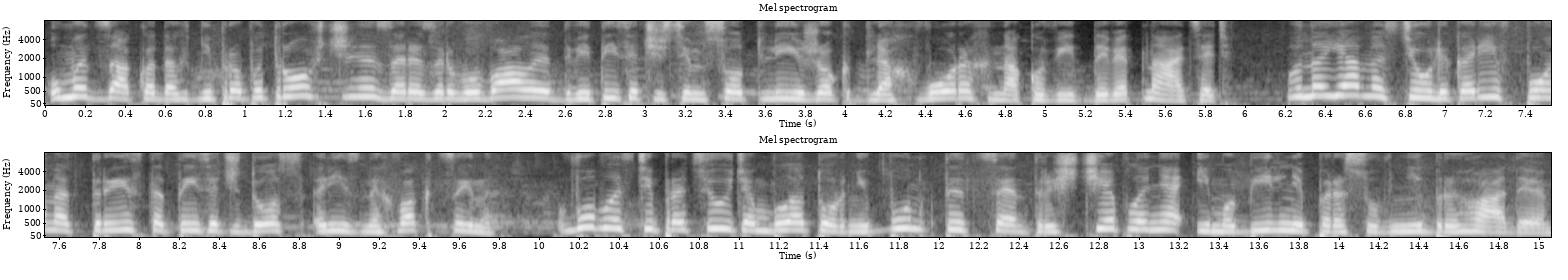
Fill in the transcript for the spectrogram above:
У медзакладах Дніпропетровщини зарезервували 2700 ліжок для хворих на COVID-19. В наявності у лікарів понад 300 тисяч доз різних вакцин. В області працюють амбулаторні пункти, центри щеплення і мобільні пересувні бригади.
